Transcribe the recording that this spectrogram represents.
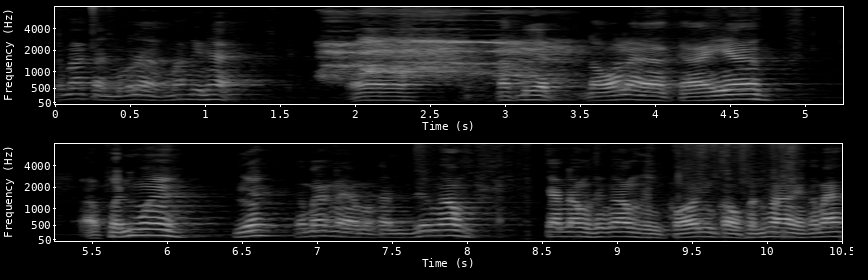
Các bác cần mẫu nào các bác liên hệ. À, đặc biệt đó là cái uh, phấn hoa nhé. Các bác nào mà cần dưỡng ong chăn ong dưỡng ong thì có nhu cầu phấn hoa này các bác.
